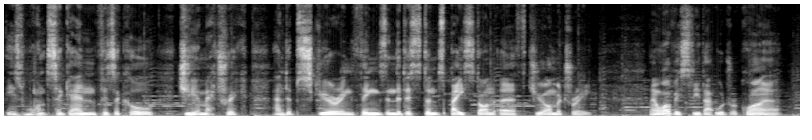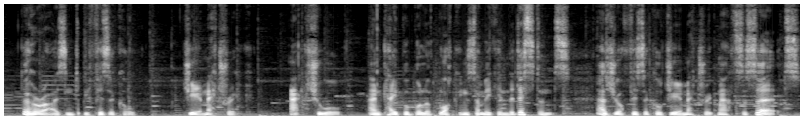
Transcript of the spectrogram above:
is once again physical, geometric, and obscuring things in the distance based on Earth geometry. Now, obviously, that would require the horizon to be physical, geometric, actual, and capable of blocking something in the distance, as your physical geometric maths asserts.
